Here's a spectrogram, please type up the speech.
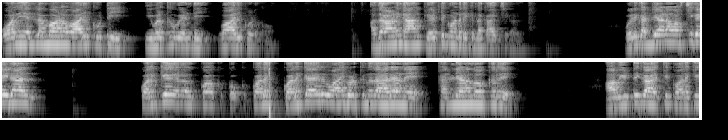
ഓനെ എല്ലാം പാടെ വാരിക്കൂട്ടി ഇവൾക്ക് വേണ്ടി വാരിക്കൊടുക്കും. അതാണ് ഞാൻ കേട്ടുകൊണ്ടിരിക്കുന്ന കാഴ്ചകൾ. ഒരു കല്യാണം ഉറച്ചു കഴിഞ്ഞാൽ കൊലക്ക് കൊല കൊലക്കാര് കൊല കൊടുക്കുന്നത് ആരാണ്? കല്യാണ ലോക്കറ്. ആ വീട്ടുകാർക്ക് കൊലക്ക്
